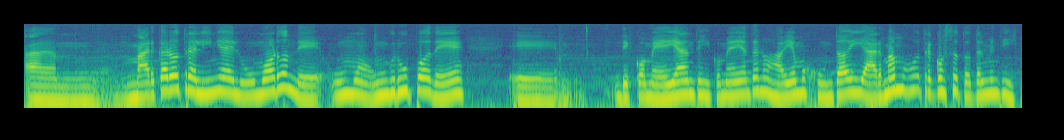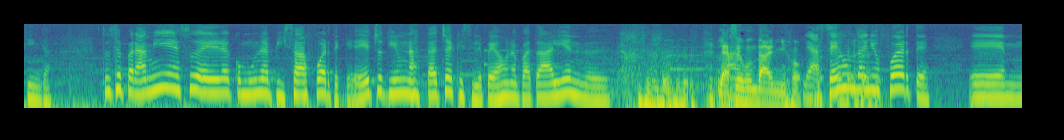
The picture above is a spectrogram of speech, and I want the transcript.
a, mm, marcar otra línea del humor donde un, un grupo de, eh, de comediantes y comediantes nos habíamos juntado y armamos otra cosa totalmente distinta. Entonces para mí eso era como una pisada fuerte, que de hecho tiene unas tachas que si le pegas una patada a alguien... eh, Le Ah. haces un daño. le haces un daño fuerte. Eh,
